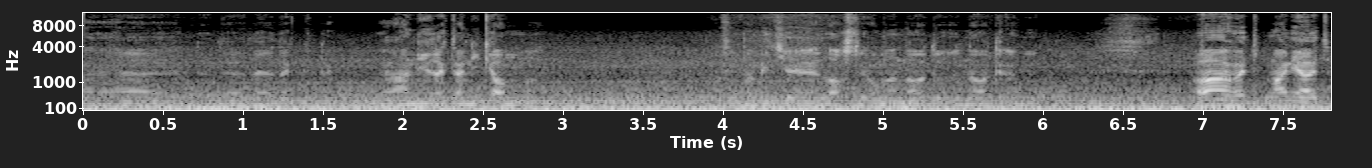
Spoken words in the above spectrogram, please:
Uh, ja, niet dat ik dat niet kan, ik vind het een beetje lastig om dat nou, nou te doen. Maar goed, maakt niet uit.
